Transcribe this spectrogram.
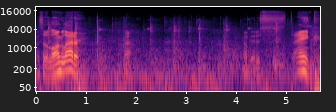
This is a long ladder. Ah. I bet it stank.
